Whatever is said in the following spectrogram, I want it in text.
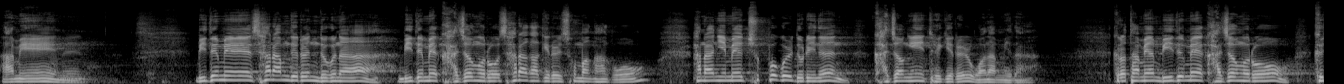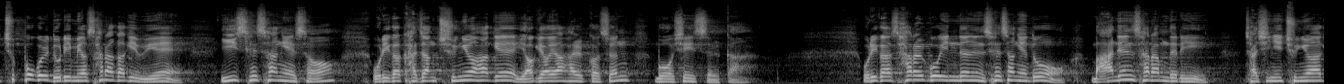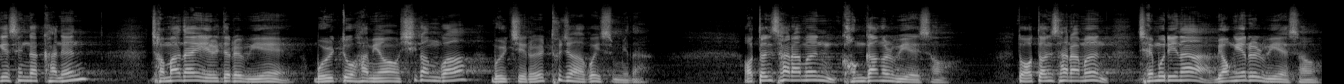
아멘. 믿음의 사람들은 누구나 믿음의 가정으로 살아가기를 소망하고 하나님의 축복을 누리는 가정이 되기를 원합니다. 그렇다면 믿음의 가정으로 그 축복을 누리며 살아가기 위해 이 세상에서 우리가 가장 중요하게 여겨야 할 것은 무엇이 있을까? 우리가 살고 있는 세상에도 많은 사람들이 자신이 중요하게 생각하는 저마다의 일들을 위해 몰두하며 시간과 물질을 투자하고 있습니다. 어떤 사람은 건강을 위해서, 또 어떤 사람은 재물이나 명예를 위해서,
